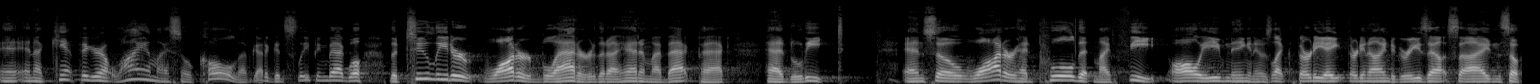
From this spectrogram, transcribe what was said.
And, and I can't figure out why am I so cold? I've got a good sleeping bag. Well, the two liter water bladder that I had in my backpack had leaked. And so water had pooled at my feet all evening, and it was like 38, 39 degrees outside. And so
